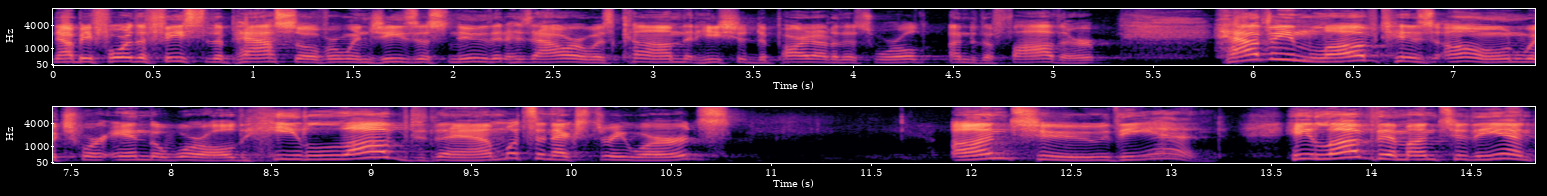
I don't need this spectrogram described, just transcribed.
Now, before the feast of the Passover, when Jesus knew that his hour was come, that he should depart out of this world unto the Father, having loved his own which were in the world, he loved them. What's the next three words? unto the end. He loved them unto the end.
